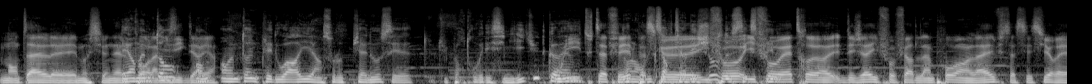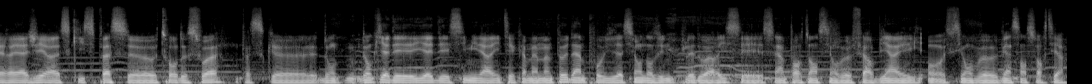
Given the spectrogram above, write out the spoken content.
mentale et émotionnelle Et pour la temps, musique derrière. en, en même temps, une plaidoirie un solo de piano, c'est, tu peux retrouver des similitudes quand Oui, même. tout à fait, parce que il choses, faut, il s'exprimer. faut être euh, déjà, il faut faire de l'impro en live, ça c'est sûr, et réagir à ce qui se passe euh, autour de soi, parce que donc donc il y a des il y a des similarités quand même, un peu d'improvisation dans une plaidoirie, c'est c'est important si on veut le faire bien et euh, si on veut bien s'en sortir.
